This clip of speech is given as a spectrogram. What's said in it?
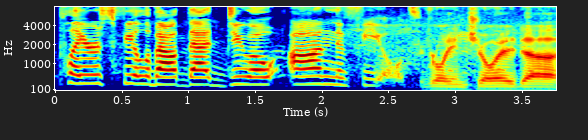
the players feel about that duo on the field? I've really enjoyed, uh,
